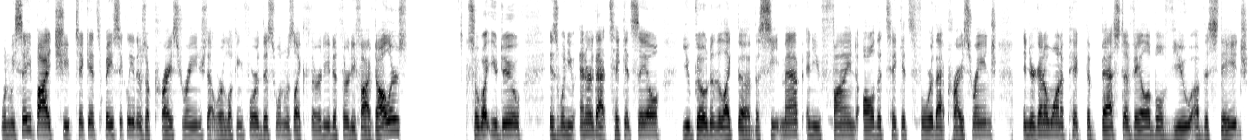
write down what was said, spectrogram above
when we say buy cheap tickets, basically there's a price range that we're looking for. This one was like thirty to thirty-five dollars. So what you do is when you enter that ticket sale, you go to the like the the seat map and you find all the tickets for that price range and you're going to want to pick the best available view of the stage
